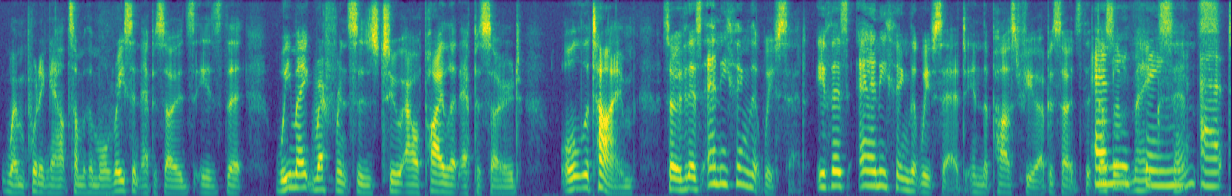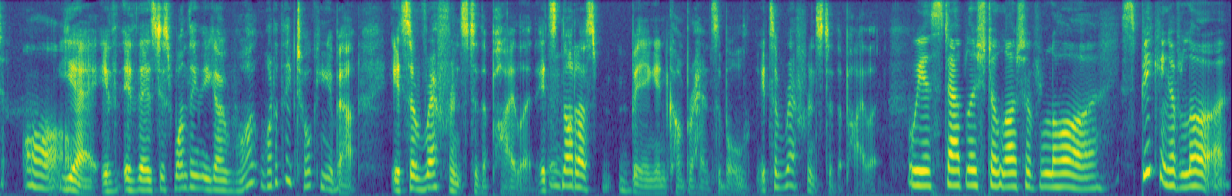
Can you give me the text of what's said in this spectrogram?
when putting out some of the more recent episodes is that we make references to our pilot episode all the time. So if there's anything that we've said, if there's anything that we've said in the past few episodes that doesn't Anything make sense, at all. yeah, if if there's just one thing that you go, what what are they talking about? It's a reference to the pilot. It's mm. not us being incomprehensible. It's a reference to the pilot. We established a lot of lore. Speaking of lore,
